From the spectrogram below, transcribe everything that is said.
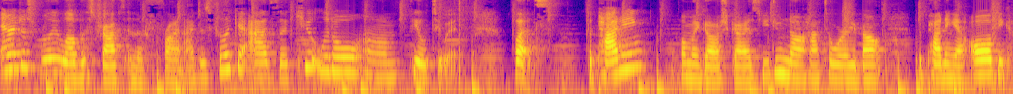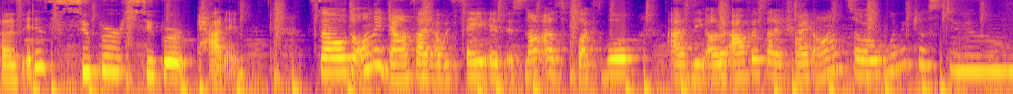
And I just really love the straps in the front. I just feel like it adds a cute little um, feel to it. But the padding, oh my gosh, guys, you do not have to worry about the padding at all because it is super, super padded. So the only downside I would say is it's not as flexible as the other outfits that I tried on. So let me just do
